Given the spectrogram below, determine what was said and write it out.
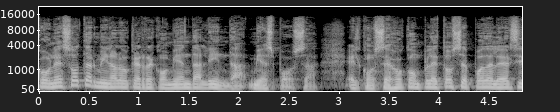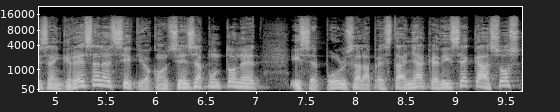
Con eso termina lo que recomienda Linda, mi esposa. El consejo completo se puede leer si se ingresa en el sitio conciencia.net y se pulsa la pestaña que dice casos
